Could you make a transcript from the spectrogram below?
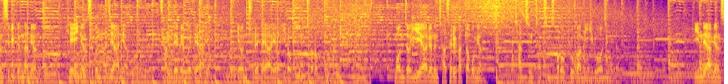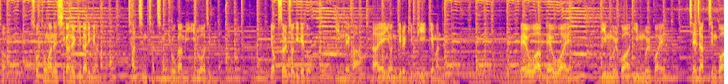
연습이 끝나면 개인 연습은 하지 아니하고 상대 배우에 대하여 연출에 대하여 이러쿵 저러쿵 하는 먼저 이해하려는 자세를 갖다 보면 차츰차츰 서로 교감이 이루어집니다. 인내하면서 소통하는 시간을 기다리면 차츰차츰 교감이 이루어집니다. 역설적이게도 인내가 나의 연기를 깊이 있게 만듭니다. 배우와 배우와의 인물과 인물과의 제작진과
